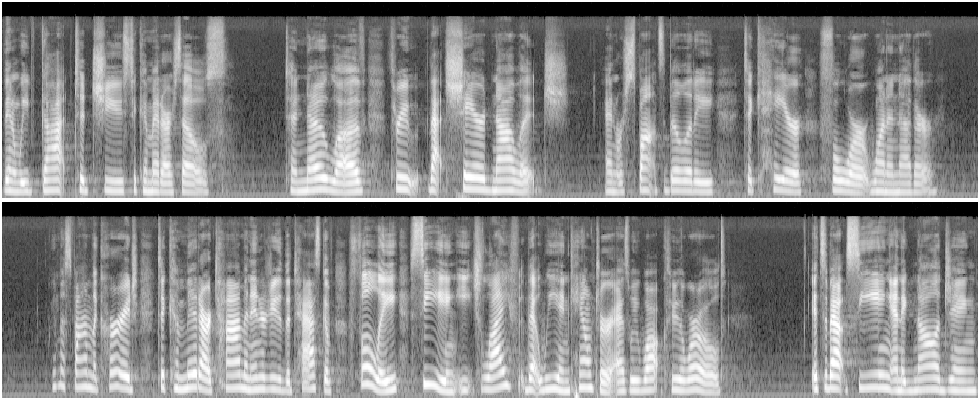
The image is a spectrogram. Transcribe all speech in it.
then we've got to choose to commit ourselves to know love through that shared knowledge and responsibility to care for one another. We must find the courage to commit our time and energy to the task of fully seeing each life that we encounter as we walk through the world. It's about seeing and acknowledging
